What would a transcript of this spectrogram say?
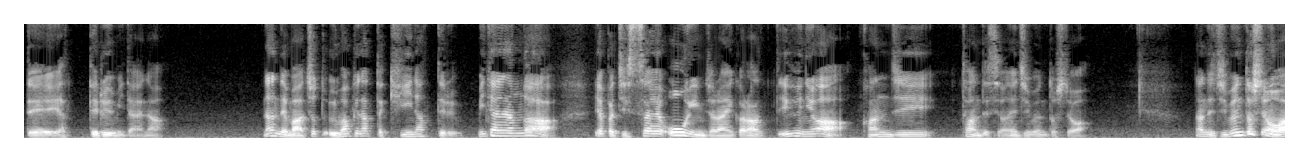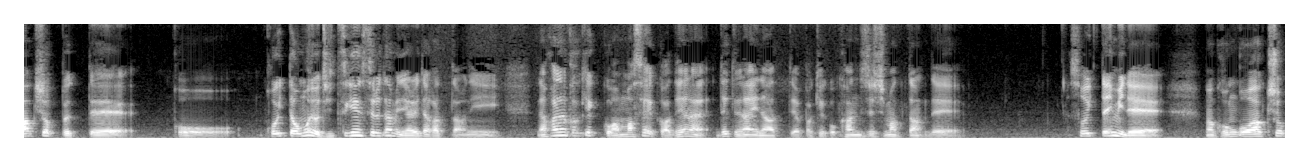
てやってるみたいな。なんでまあちょっと上手くなった気になってるみたいなのが、やっぱ実際多いんじゃないかなっていうふうには感じたんですよね、自分としては。なんで自分としてもワークショップって、こう、こういった思いを実現するためにやりたかったのに、なかなか結構あんま成果出ない、出てないなってやっぱ結構感じてしまったんで、そういった意味で、まあ、今後ワークショッ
